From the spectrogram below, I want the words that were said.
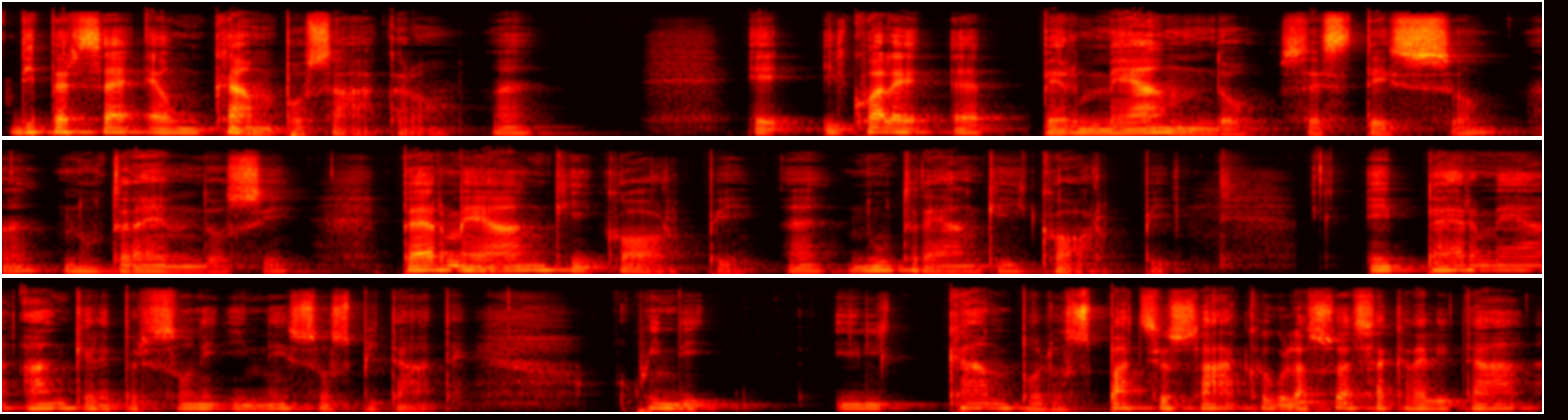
Di per sé è un campo sacro, eh? e il quale eh, permeando se stesso, eh, nutrendosi, permea anche i corpi, eh? nutre anche i corpi e permea anche le persone in esso ospitate. Quindi il campo, lo spazio sacro, la sua sacralità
